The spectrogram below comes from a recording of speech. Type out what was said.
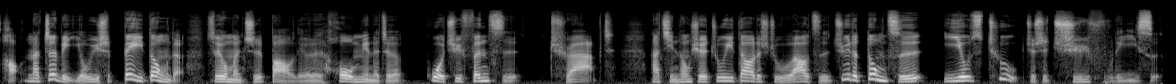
好，那这里由于是被动的，所以我们只保留了后面的这个过去分词 trapped。那请同学注意到的主要子句的动词 yields to，就是屈服的意思。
